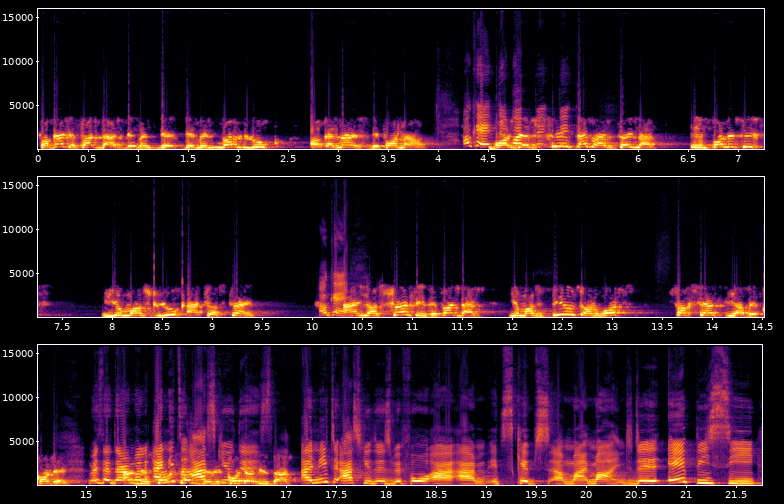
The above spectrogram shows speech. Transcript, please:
forget the fact that they may they, they may not look organized before now. Okay, but, but they that's why I'm saying that in politics you must look at your strength. Okay. And your strength is the fact that you must build on what success you have recorded. Mr. Daramola, I need to ask you this. I need to ask you this before uh, um, it skips uh, my mind. The APC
